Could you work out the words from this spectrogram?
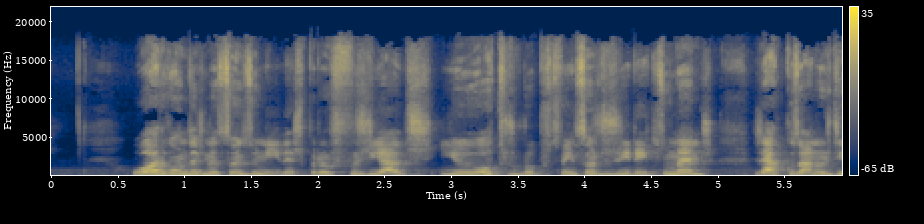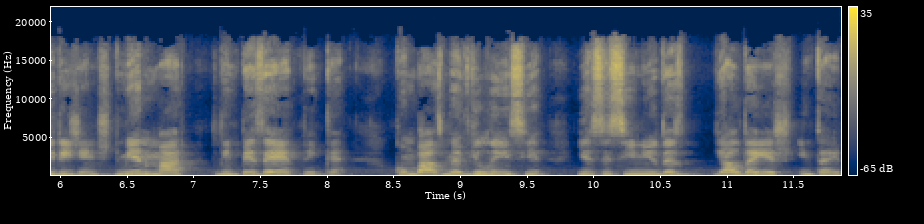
O órgão das Nações Unidas para os Refugiados e outros grupos defensores dos direitos humanos já acusaram os dirigentes de Myanmar de limpeza étnica, com base na violência e assassínio de aldeias inteiras.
